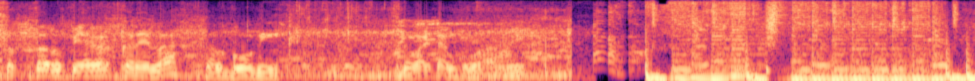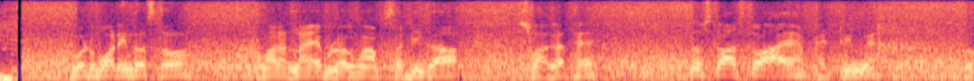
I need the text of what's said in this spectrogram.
सत्तर रुपये का करेला और गोभी। दो आइटम हुआ अभी। गुड मॉर्निंग दोस्तों। हमारा नए ब्लॉग में आप सभी का स्वागत है। दोस्तों, आज तो आए हैं फैक्ट्री में तो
